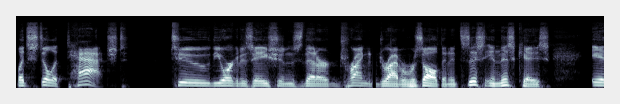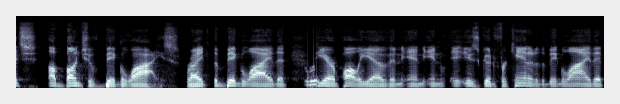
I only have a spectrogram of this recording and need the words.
but still attached to the organizations that are trying to drive a result. And it's this, in this case, it's a bunch of big lies, right? The big lie that Pierre Poilievre and, and, and is good for Canada. The big lie that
